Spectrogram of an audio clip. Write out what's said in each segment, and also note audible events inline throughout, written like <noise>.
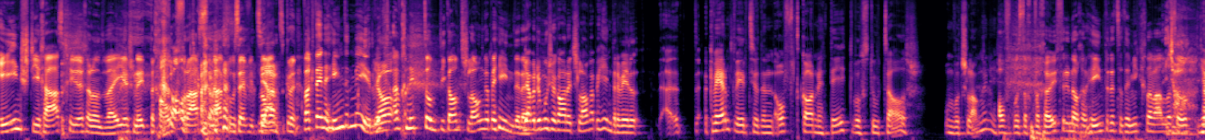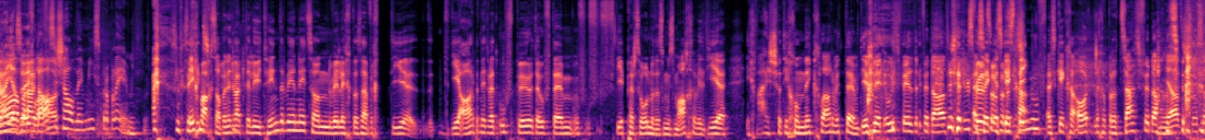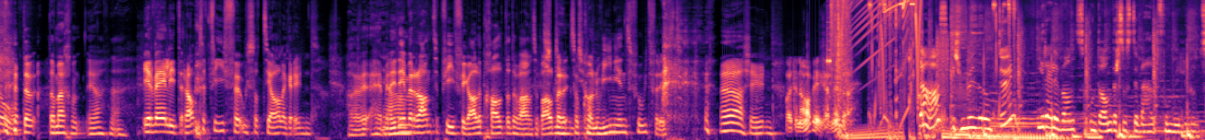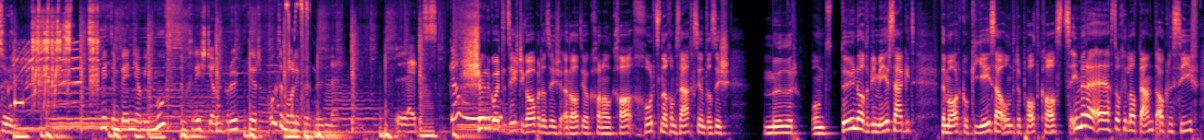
einste Käseküchen und Weihenschnitte kalt gefressen, einfach aus Effizienzgründen. Wegen denen hinter mir. Ja. Einfach nicht, um die ganze Schlange zu behindern. Ja, aber du musst ja gar nicht die Schlange behindern, weil äh, gewärmt wird es ja dann oft gar nicht dort, wo du zahlst und wo die Schlange ist. Oft muss doch die Verkäuferin nachher hindern zu den Mikrowellen. Ja. so. ja, Nein, also aber auch das ist halt nicht mein Problem. <laughs> Ich mache es aber nicht wegen den Leuten hinter mir nicht, sondern weil ich das einfach die, die Arbeit nicht aufbürden auf, dem, auf, auf die Person, die das muss machen muss, weil die, ich weiß schon, die kommt nicht klar mit dem. Die ist nicht ausgebildet für das. <laughs> Die ist nicht es, ausgebildet, es, so gibt das Ding kein, auf- es gibt keinen ordentlichen Prozess für das. Ja, das ist schon so. <laughs> da, da machen wir, ja, nein. Ihr wählt Ranzenpfeifen aus sozialen Gründen. Aber wir haben Ja. nicht immer Ranzenpfeife, egal ob kalt oder warm, sobald man so. Convenience Food frisst. <laughs> Ah, schön. Guten Abend, Herr Müller. Das ist Müller und Dön, Irrelevanz und anders aus der Welt von Müller und Söhn. Mit dem Benjamin Muff, dem Christian Brücker und dem Oliver Müller. Let's go! Schönen guten Dienstagabend, das ist Radio Kanal K, kurz nach dem 6 Uhr und das ist Müller und Dünn, oder wie wir sagen, der Marco Chiesa unter den Podcasts. Immer äh, so ein bisschen latent aggressiv,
